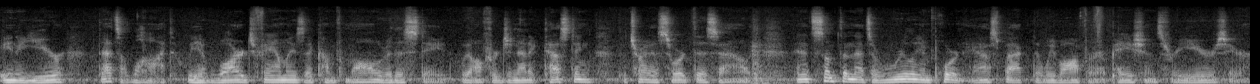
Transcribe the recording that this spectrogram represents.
in a year. That's a lot. We have large families that come from all over the state. We offer genetic testing to try to sort this out. And it's something that's a really important aspect that we've offered our patients for years here.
